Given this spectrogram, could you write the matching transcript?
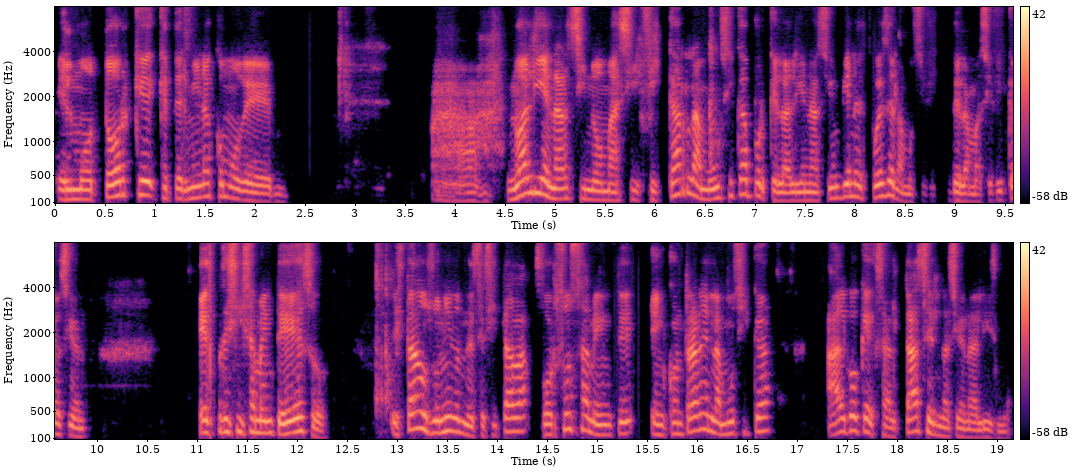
el motor que, que termina como de ah, no alienar, sino masificar la música, porque la alienación viene después de la, de la masificación, es precisamente eso, Estados Unidos necesitaba forzosamente encontrar en la música algo que exaltase el nacionalismo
